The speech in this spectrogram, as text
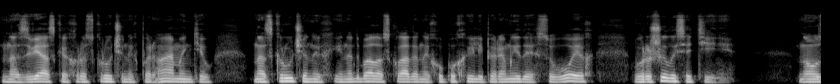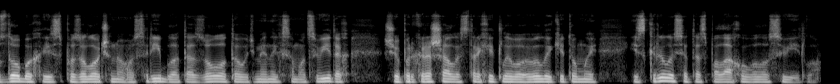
на зв'язках розкручених пергаментів, на скручених і недбало складених у похилі піраміди сувоях ворушилися тіні. На оздобах із позолоченого срібла та золота у тьмяних самоцвітах, що прикрашали страхітливо великі томи, іскрилося та спалахувало світло.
